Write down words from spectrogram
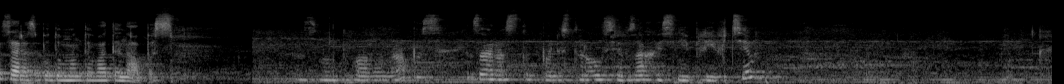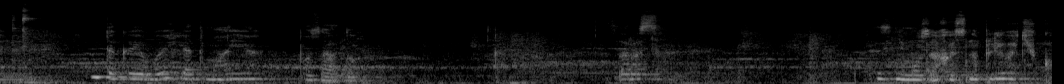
Зараз буду монтувати напис. Змонтувала напис. Зараз тут полістирол в захисній плівці. І такий вигляд має позаду. Зараз зніму захисну плівочку.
